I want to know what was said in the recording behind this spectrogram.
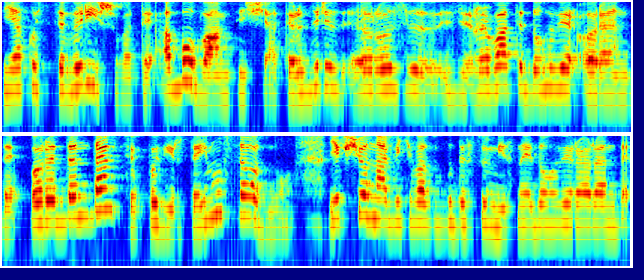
якось це вирішувати, або вам зіщати, розривати договір оренди. Орендодавцю, повірте, йому все одно. Якщо навіть у вас буде сумісний договір оренди,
